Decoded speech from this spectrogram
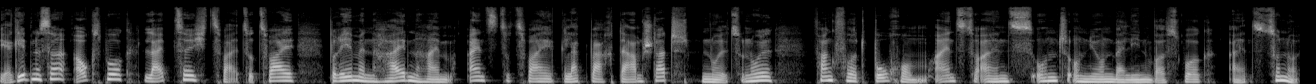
Die Ergebnisse Augsburg, Leipzig 2 zu 2, Bremen, Heidenheim 1 zu 2, Gladbach, Darmstadt 0 zu 0, Frankfurt Bochum 1 zu 1 und Union Berlin Wolfsburg 1 zu 0.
